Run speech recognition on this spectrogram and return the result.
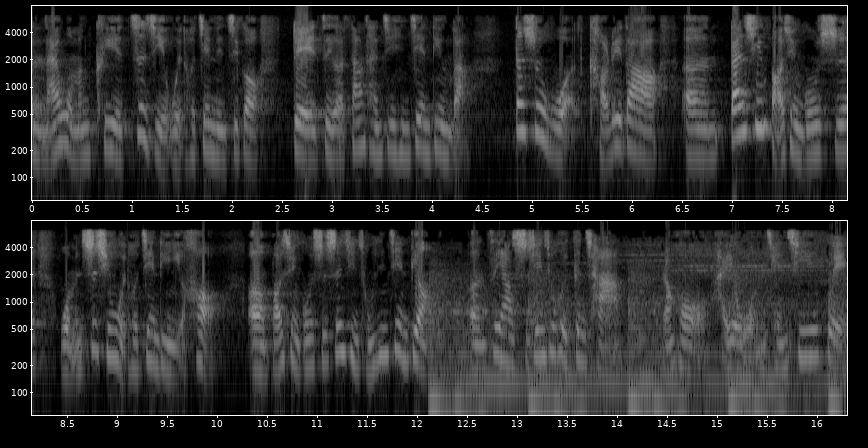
本来我们可以自己委托鉴定机构对这个伤残进行鉴定的，但是我考虑到，嗯，担心保险公司我们自行委托鉴定以后，呃，保险公司申请重新鉴定，嗯，这样时间就会更长。然后还有我们前期会，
